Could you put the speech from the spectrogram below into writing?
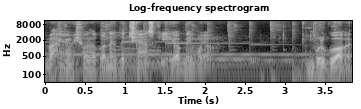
wahają się od ogonek do ciężkich i obejmują ból głowy,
